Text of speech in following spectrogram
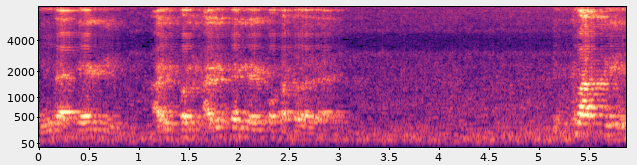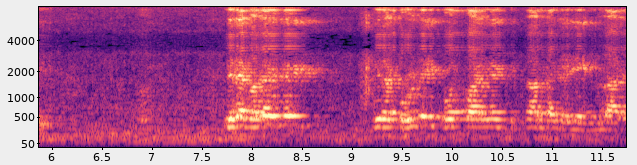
இந்த கேள்வி அடிப்படை அடிக்கடி எழுப்பப்பட்டு வருகிறது இஸ்லாத்தில் பிற மதங்கள் பிற கொள்கை கோட்பாடுகள் சித்தாந்தங்களிலே இல்லாத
